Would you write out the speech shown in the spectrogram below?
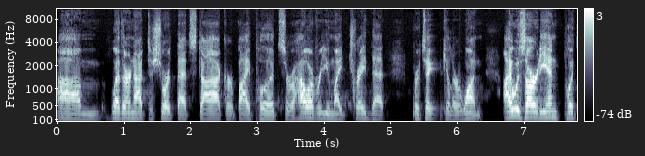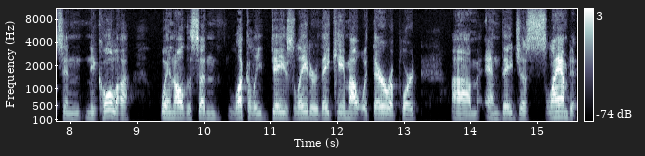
um, whether or not to short that stock or buy puts or however you might trade that particular one. I was already in puts in Nikola when all of a sudden, luckily, days later, they came out with their report um, and they just slammed it.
